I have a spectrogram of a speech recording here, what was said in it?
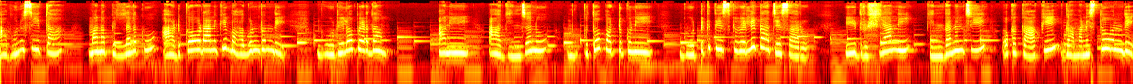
అవును సీత మన పిల్లలకు ఆడుకోవడానికి బాగుంటుంది. గూటిలో పెడదాం. అని ఆ గింజను ముక్కుతో పట్టుకుని గూటికి తీసుకువెళ్ళి దాచేశారు. ఈ దృశ్యాన్ని కింద నుంచి ఒక కాకి గమనిస్తూ ఉంది.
